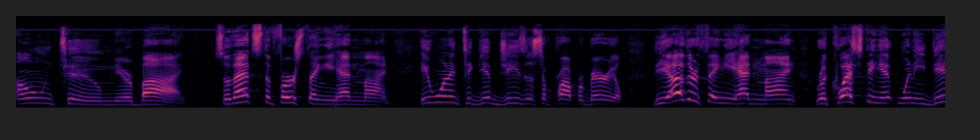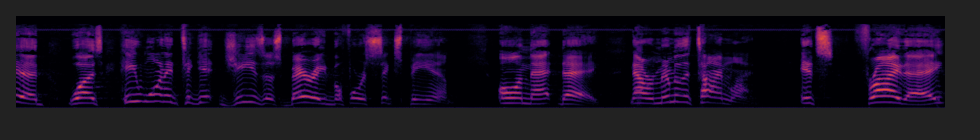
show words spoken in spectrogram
own tomb nearby. So that's the first thing he had in mind. He wanted to give Jesus a proper burial. The other thing he had in mind, requesting it when he did, was he wanted to get Jesus buried before 6 p.m. on that day. Now remember the timeline. It's Friday,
